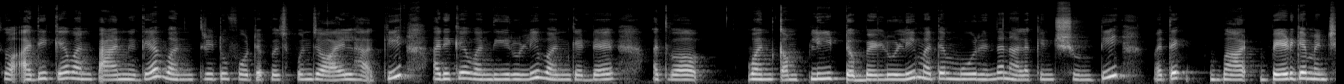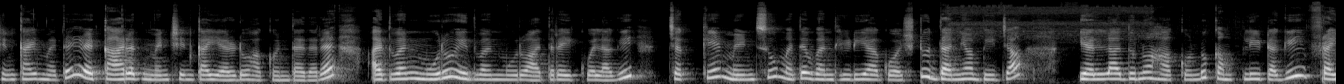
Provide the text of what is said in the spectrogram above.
ಸೊ ಅದಕ್ಕೆ ಒಂದು ಪ್ಯಾನ್ಗೆ ಒಂದು three to four tablespoons oil ಹಾಕಿ, ಅದಕ್ಕೆ ಒಂದು ಈರುಳ್ಳಿ, ಒಂದು ಗೆಡ್ಡೆ ಅಥವಾ ಒಂದು ಕಂಪ್ಲೀಟ್ ಬೆಳ್ಳುಳ್ಳಿ ಮತ್ತು ಮೂರಿಂದ ನಾಲ್ಕು ಇಂಚ್ ಶುಂಠಿ ಮತ್ತು ಬಾ, ಬೇಡಿಗೆ ಮೆಣಸಿನ್ಕಾಯಿ ಮತ್ತು ಖಾರದ ಮೆಣಸಿನ್ಕಾಯಿ ಎರಡೂ ಹಾಕ್ಕೊತಾ ಇದ್ದಾರೆ ಅದು ಒಂದು ಮೂರು, ಇದು ಒಂದು ಮೂರು, ಆ ಥರ ಈಕ್ವಲ್ ಆಗಿ ಚಕ್ಕೆ, ಮೆಣಸು ಮತ್ತು ಒಂದು ಹಿಡಿ ಆಗುವಷ್ಟು ಧನಿಯಾ ಬೀಜ ಎಲ್ಲದನ್ನು ಹಾಕ್ಕೊಂಡು ಕಂಪ್ಲೀಟಾಗಿ ಫ್ರೈ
